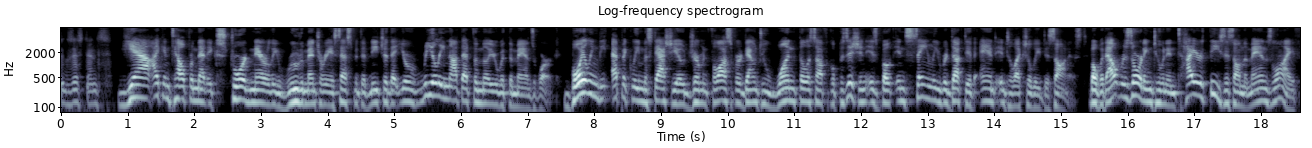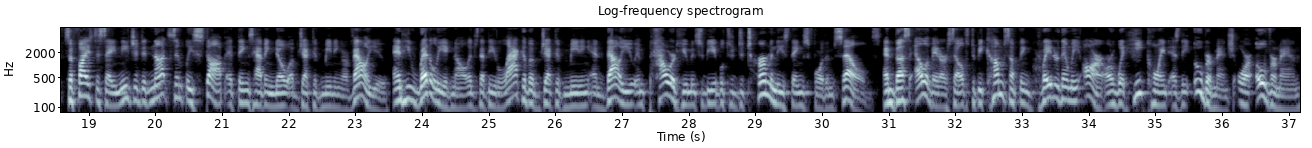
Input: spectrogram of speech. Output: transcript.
existence. Yeah, I can tell from that extraordinarily rudimentary assessment of Nietzsche that you're really not that familiar with the man's work. Boiling the epically mustachioed German philosopher down to one philosophical position is both insanely reductive and intellectually dishonest. But without resorting to an entire thesis on the man's life, suffice to say, Nietzsche did not simply stop at things having no objective meaning or value, and he readily acknowledged that the lack of objective meaning and value empowered humans to be able to determine these things for themselves, and thus elevate ourselves to become something greater than we are, or what he coined as the Ubermensch or Overman,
